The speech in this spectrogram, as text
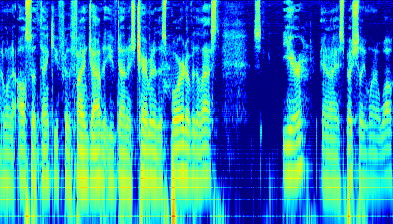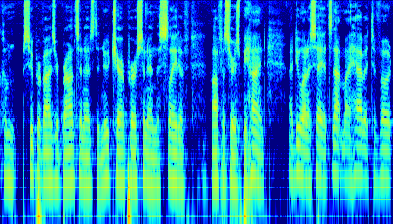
I want to also thank you for the fine job that you've done as chairman of this board over the last s- year, and I especially want to welcome Supervisor Bronson as the new chairperson and the slate of officers behind. I do want to say it's not my habit to vote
